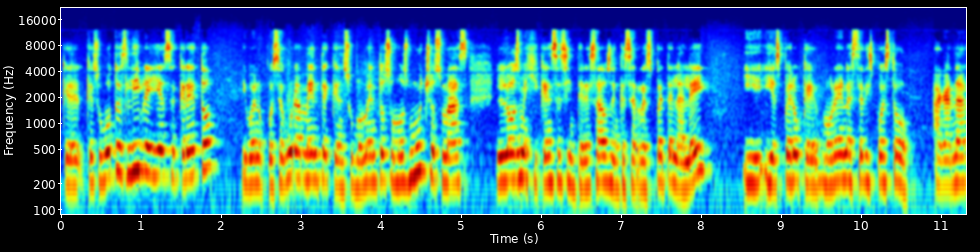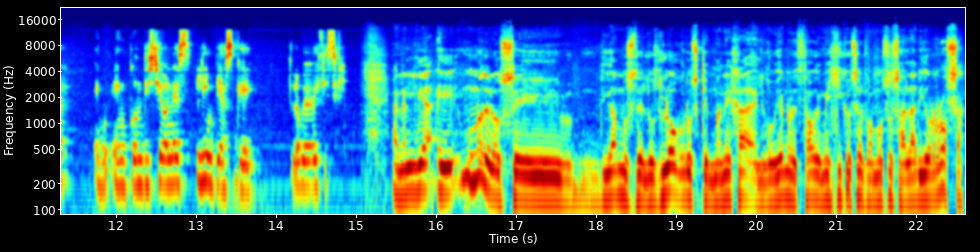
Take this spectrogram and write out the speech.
que, que su voto es libre y es secreto y bueno, pues seguramente que en su momento somos muchos más los mexiquenses interesados en que se respete la ley y, espero que Morena esté dispuesto a ganar en, condiciones limpias, que lo veo difícil. Ana Lilia, eh, uno de los, eh, digamos, de los logros que maneja el gobierno del Estado de México es el famoso salario rosa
